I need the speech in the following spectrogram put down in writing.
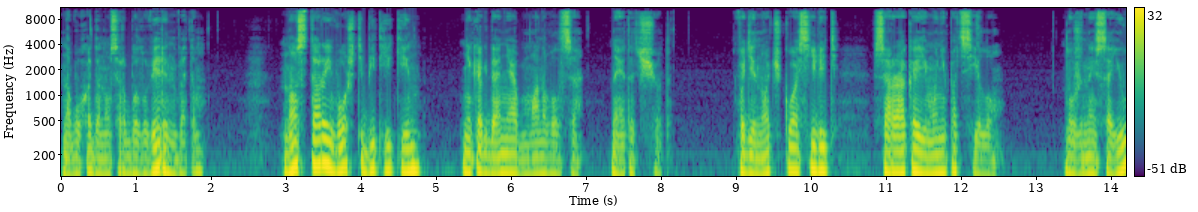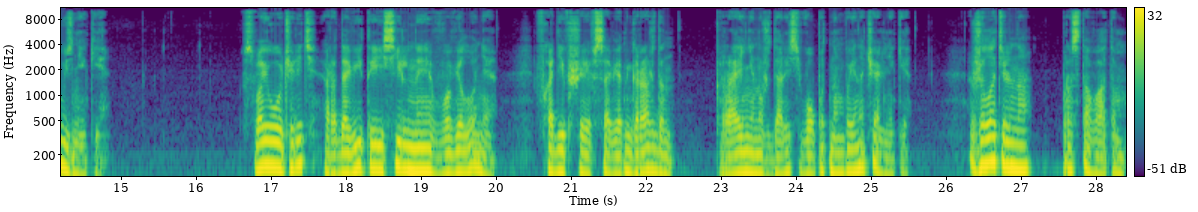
Набуходоносор был уверен в этом. Но старый вождь Бит-Якин никогда не обманывался на этот счет. В одиночку осилить Сарака ему не под силу. Нужны союзники. В свою очередь, родовитые и сильные в Вавилоне, входившие в совет граждан, крайне нуждались в опытном военачальнике, желательно простоватом,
